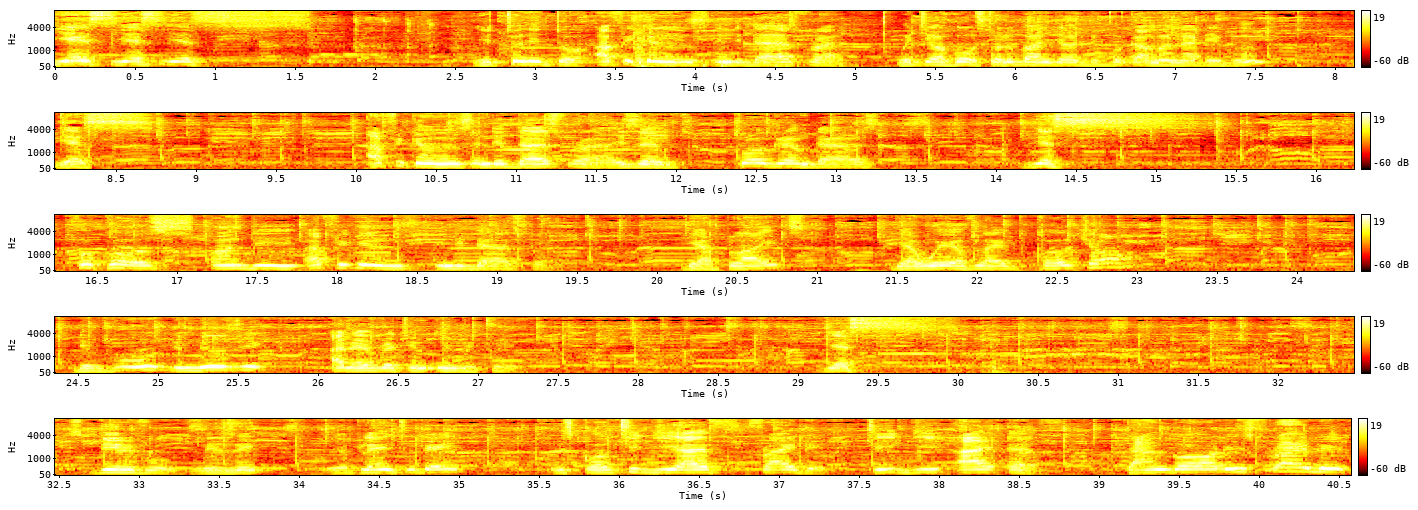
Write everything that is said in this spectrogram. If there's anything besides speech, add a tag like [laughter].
Yes, yes, yes. You tune into Africans in the Diaspora with your host, Olubanjo Dubukaman Adegun. Yes. Africans in the Diaspora is a program that, yes, focus on the Africans in the diaspora, their plight, their way of life, culture, the food, the music, and everything in between. Yes. Beautiful music we're playing today. It's called TGI Friday. TGIF. Thank God it's Friday.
